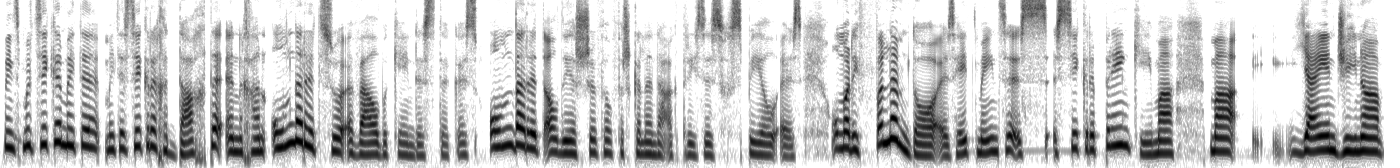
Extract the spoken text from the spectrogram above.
mens moet seker met 'n met 'n sekere gedagte ingaan omdat dit so 'n welbekende stuk is, omdat dit al deur soveel verskillende aktrises gespeel is, omdat die film daar is, het mense 'n sekere prentjie, maar maar jy en Gina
